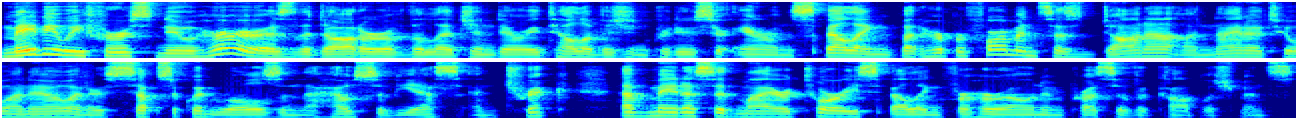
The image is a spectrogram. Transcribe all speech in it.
Maybe we first knew her as the daughter of the legendary television producer Aaron Spelling, but her performance as Donna on 90210 and her subsequent roles in The House of Yes and Trick have made us admire Tori Spelling for her own impressive accomplishments.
